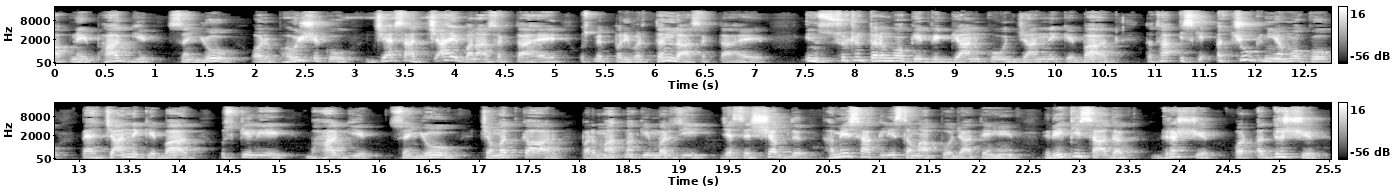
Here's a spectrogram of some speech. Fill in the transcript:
अपने भाग्य, संयोग और भविष्य को जैसा चाहे बना सकता है, उसमें परिवर्तन ला सकता है। इन सूक्ष्म तरंगों के विज्ञान को जानने के बाद तथा इसके अचूक नियमों को पहचानने के बाद उसके लिए भाग्य, संयोग, चमत्कार परमात्मा की मर्ज़ी जैसे शब्द हमेशा के लिए समाप्त हो जाते हैं। रेकी साधक दृश्य और अदृश्य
